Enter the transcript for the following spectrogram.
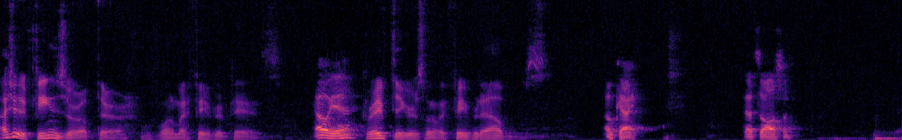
Actually, the Fiends are up there with one of my favorite bands. Oh yeah, Gravedigger is one of my favorite albums. okay, that's awesome. Yeah,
